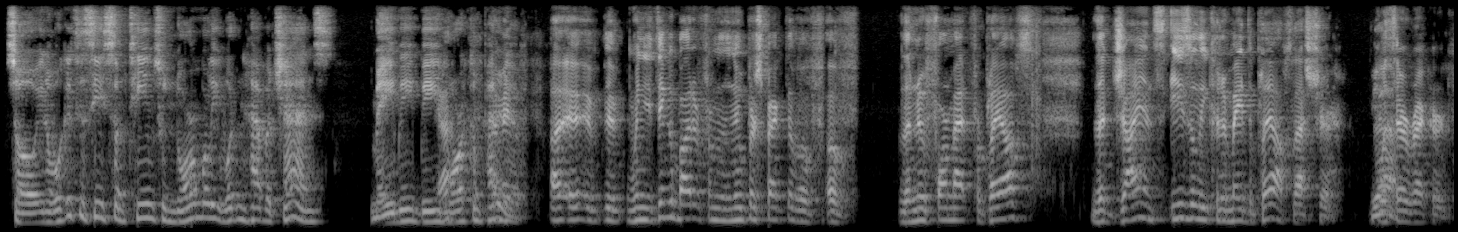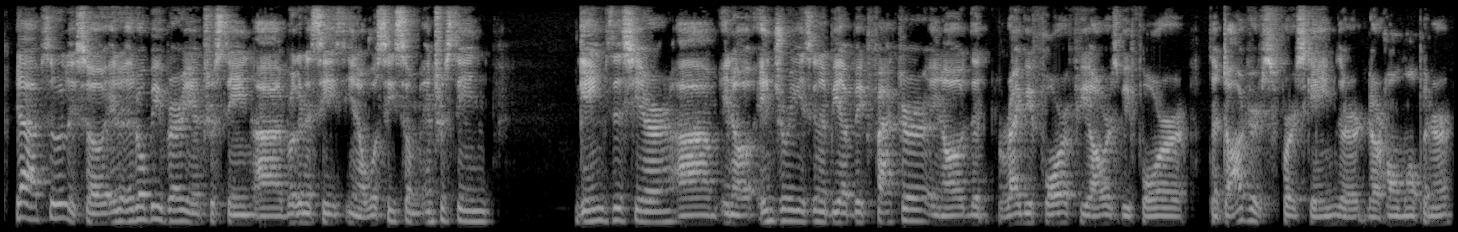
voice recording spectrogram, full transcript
So you know we'll get to see some teams who normally wouldn't have a chance, maybe be Yeah. more I competitive. mean, uh, when you think about it from the new perspective of, of the new format for playoffs, the Giants easily could have made the playoffs last year Yeah. with their record. Yeah, absolutely. So it, it'll be very interesting. Uh, we're going to see, you know, we'll see some interesting games this year. Um, you know, injury is going to be a big factor. You know, the right before, a few hours before the Dodgers' first game, their their home opener.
